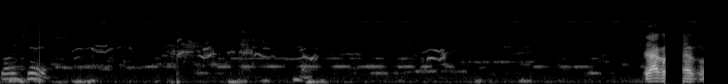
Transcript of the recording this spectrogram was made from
তো হয়েছে না রাখো রাখো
